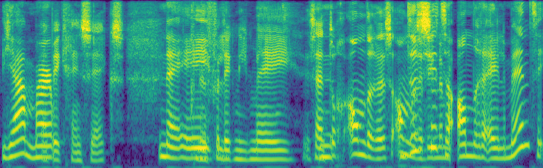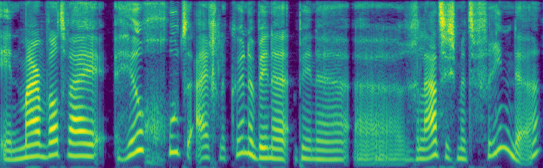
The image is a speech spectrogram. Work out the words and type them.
Ja, maar Heb ik geen seks? nee, Knuffel ik niet mee? Er zijn N- toch andere, is andere er zitten andere elementen in. Maar wat wij heel goed eigenlijk kunnen binnen, binnen eh, relaties met vrienden,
